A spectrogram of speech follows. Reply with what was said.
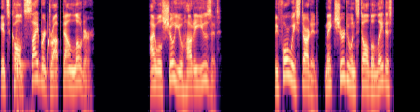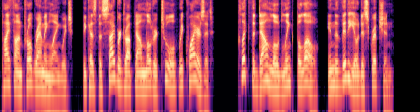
It's called Cyberdrop Downloader. I will show you how to use it. Before we started, make sure to install the latest Python programming language, because the Cyberdrop Downloader tool requires it. Click the download link below, in the video description.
